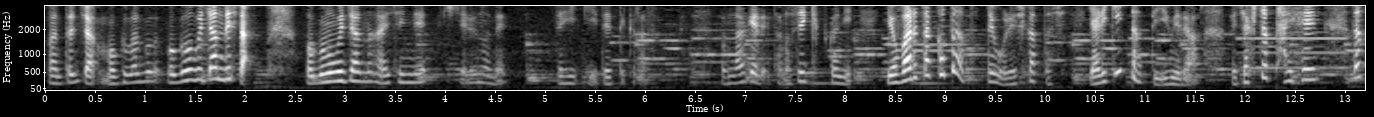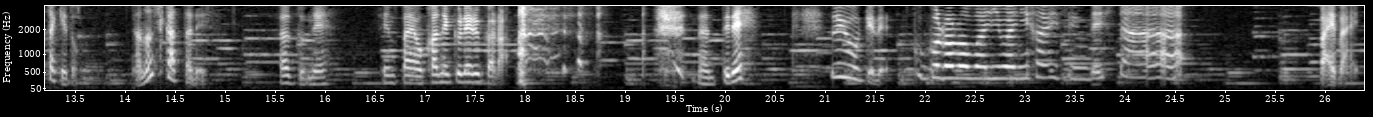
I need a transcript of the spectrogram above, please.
ワンタンちゃん、もぐもぐ、もぐもぐちゃんでした。もぐもぐちゃんの配信で聴けるので、ぜひ聴いてってください。そんなわけで楽しい曲に呼ばれたことはとっても嬉しかったし、やりきったっていう意味ではめちゃくちゃ大変だったけど、楽しかったです。あとね、先輩お金くれるから。なんてね。というわけで、心のまにまに配信でした。バイバイ。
